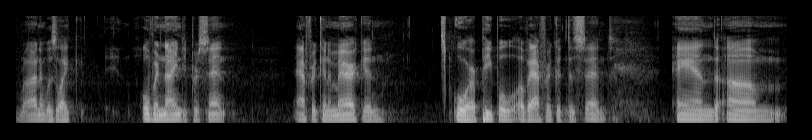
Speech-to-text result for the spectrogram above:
Ron, it was like over 90% African American or people of African descent. And um,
